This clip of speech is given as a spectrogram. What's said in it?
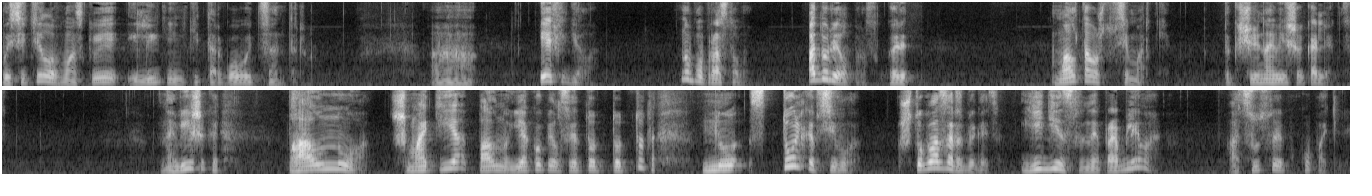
посетила в Москве элитненький торговый центр. Э, и офигела. Ну, по-простому. Одурел просто. Говорит, мало того, что все марки, так еще и новейшая коллекция. Новейшая полно. Шматья полно. Я купил себе тот, тот, тот. Но столько всего, что глаза разбегаются. Единственная проблема – отсутствие покупателей.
